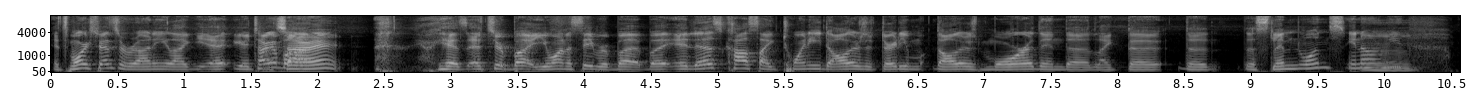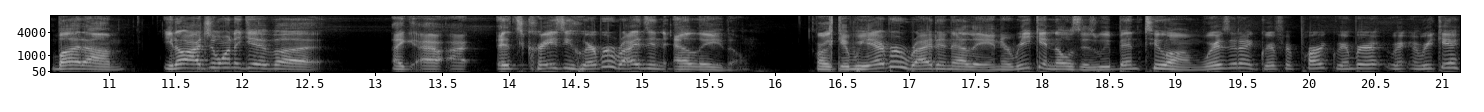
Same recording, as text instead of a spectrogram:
It's more expensive, Ronnie. Like you're talking It's about. all right. Yes, it's your butt. You want to save your butt, but it does cost like twenty dollars or thirty dollars more than the like the the the slim ones. You know what I mean? But um, you know, I just want to give uh, like I, I, it's crazy. Whoever rides in LA though, like if we ever ride in LA, and Enrique knows this. We've been to um, where is it at Griffith Park? Remember Enrique?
